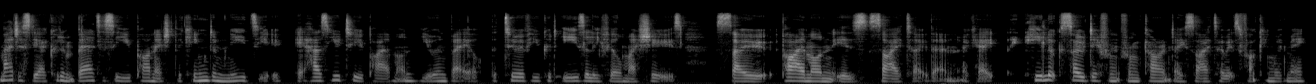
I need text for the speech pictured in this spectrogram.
Majesty, I couldn't bear to see you punished. The kingdom needs you. It has you too, Paimon, you and Bale. The two of you could easily fill my shoes. So Paimon is Saito then, okay? He looks so different from current day Saito, it's fucking with me.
